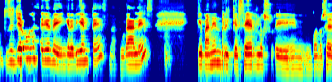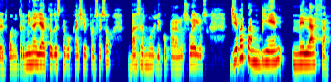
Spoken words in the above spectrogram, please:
Entonces lleva una serie de ingredientes naturales que van a enriquecer los, eh, cuando, se, cuando termina ya todo este bokashi, el proceso va a ser muy rico para los suelos. Lleva también melaza,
